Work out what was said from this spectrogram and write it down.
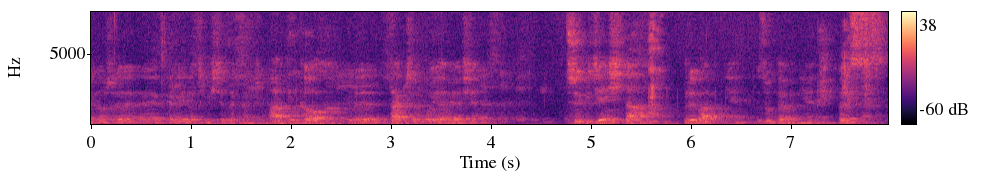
mimo że e, karierę oczywiście zakończy. Martin Koch także pojawia się. Czy gdzieś tam prywatnie, zupełnie, bez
